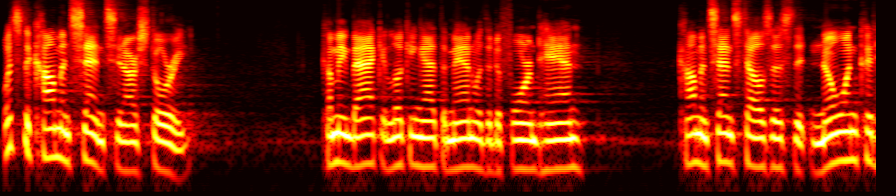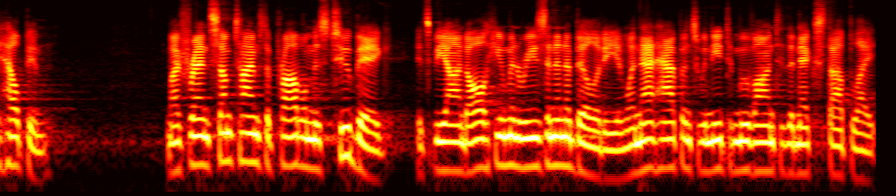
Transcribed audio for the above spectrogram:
What's the common sense in our story? Coming back and looking at the man with the deformed hand, common sense tells us that no one could help him. My friend, sometimes the problem is too big. It's beyond all human reason and ability. And when that happens, we need to move on to the next stoplight.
